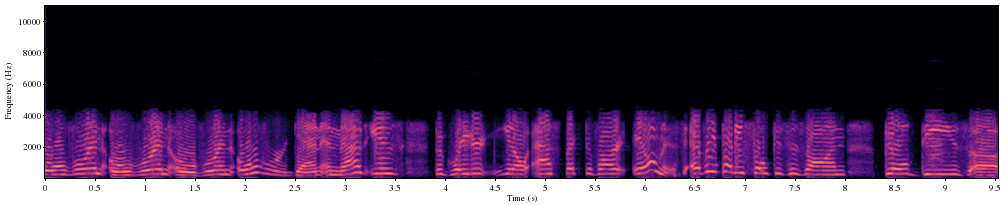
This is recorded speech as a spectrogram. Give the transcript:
over and over and over and over again, and that is the greater, you know, aspect of our illness. Everybody focuses on Bill D's uh,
